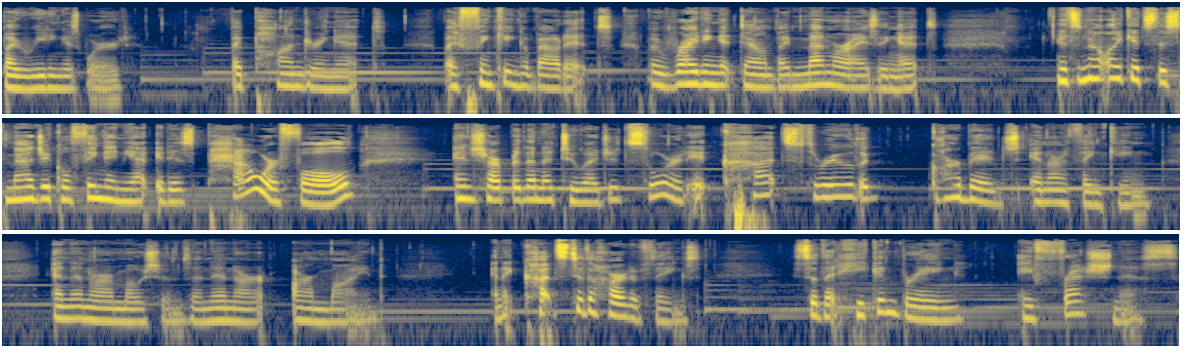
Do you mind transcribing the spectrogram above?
by reading His Word, by pondering it, by thinking about it, by writing it down, by memorizing it. It's not like it's this magical thing, and yet it is powerful and sharper than a two edged sword. It cuts through the garbage in our thinking and in our emotions and in our, our mind and it cuts to the heart of things so that He can bring a freshness.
